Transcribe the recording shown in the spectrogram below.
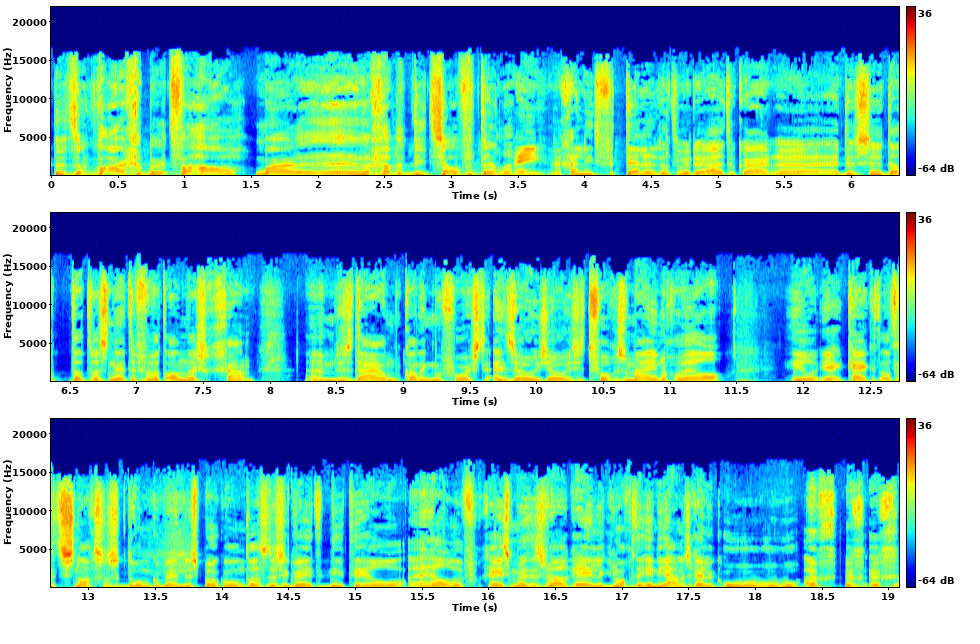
Dit is een waar gebeurd verhaal, maar eh, we gaan het niet zo vertellen. nee, we gaan niet vertellen dat we er uit elkaar. eh, dus dat, dat was net even wat anders gegaan. Ehm, dus daarom kan ik me voorstellen. En sowieso is het volgens mij nog wel. Heel, ja, ik kijk het altijd s'nachts als ik dronken ben, dus Pocahontas. Dus ik weet het niet heel helder van geest. Maar het is wel redelijk nog. De Indianen is redelijk oeh, ugh, ugh, ugh.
